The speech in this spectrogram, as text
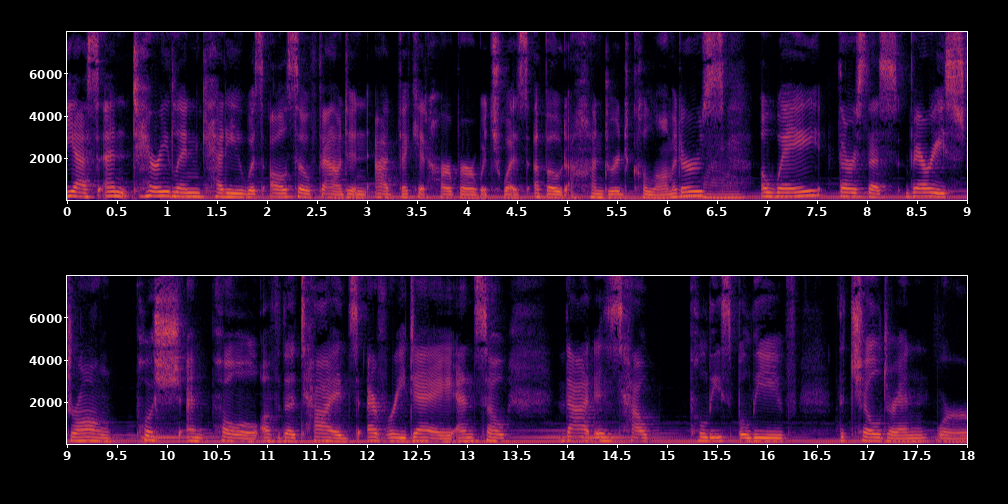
Yes, and Terri-Lynn Keddy was also found in Advocate Harbor, which was about 100 kilometers wow. away. There's this very strong push and pull of the tides every day. And so that is how police believe the children were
